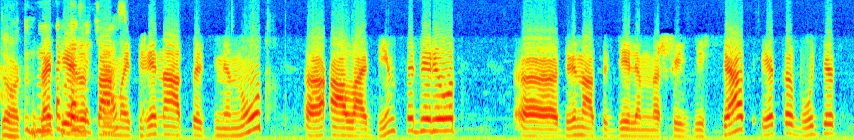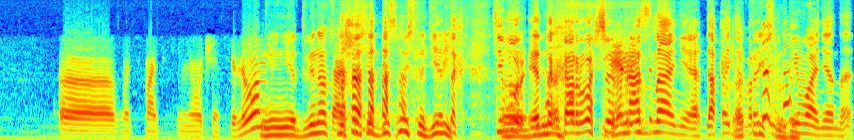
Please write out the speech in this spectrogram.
Так. За те же самые 12 минут а, Алладин соберет 12 э, делим на 60, это будет э, в математике не очень силен. Не, нет, 12 на 60 бессмысленно делить. Тимур, это хорошее признание. Давайте обратим внимание на...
